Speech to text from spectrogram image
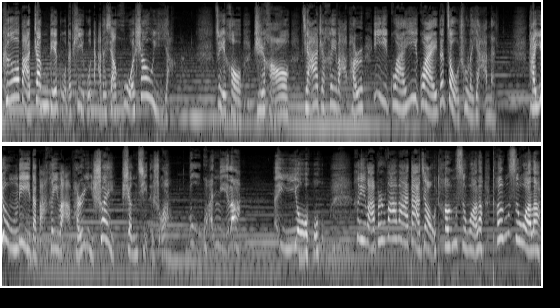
可把张别谷的屁股打得像火烧一样！最后只好夹着黑瓦盆一拐一拐地走出了衙门。他用力地把黑瓦盆一摔，生气地说。不管你了，哎呦！黑瓦盆哇哇大叫，疼死我了，疼死我了！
